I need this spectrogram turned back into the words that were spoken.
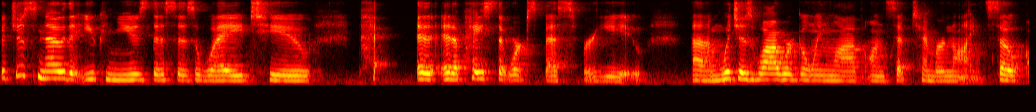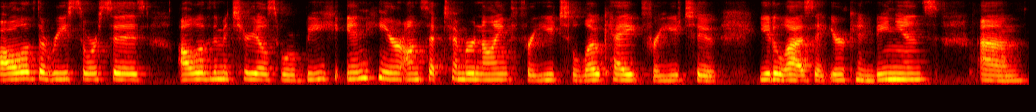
but just know that you can use this as a way to, at a pace that works best for you. Um, which is why we're going live on September 9th. So all of the resources, all of the materials will be in here on September 9th for you to locate, for you to utilize at your convenience. Um,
